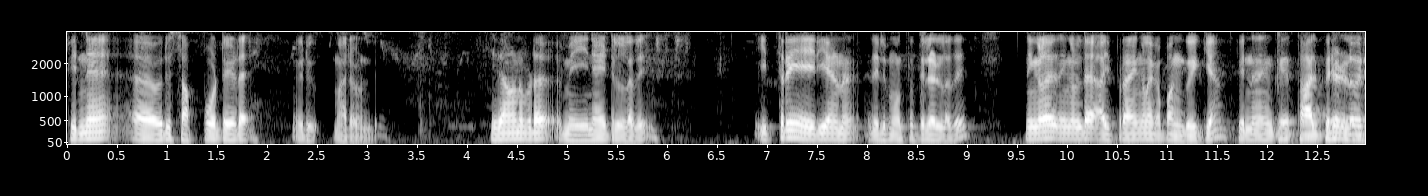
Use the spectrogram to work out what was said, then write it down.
പിന്നെ ഒരു സപ്പോട്ടയുടെ ഒരു മരമുണ്ട്. ഇതാണ് ഇവിടെ മെയിനായിട്ടുള്ളത് ഇത്രയും ഏരിയയാണ് ഇതിൽ മൊത്തത്തിലുള്ളത്. നിങ്ങൾ നിങ്ങളുടെ അഭിപ്രായങ്ങളൊക്കെ പങ്കുവയ്ക്കുക. പിന്നെ നിങ്ങൾക്ക് താല്പര്യമുള്ളവർ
